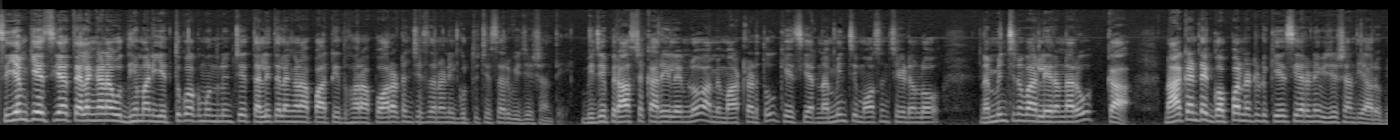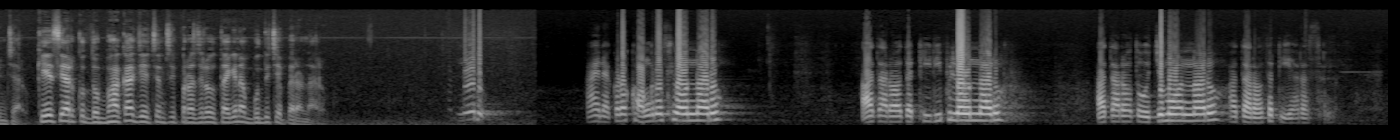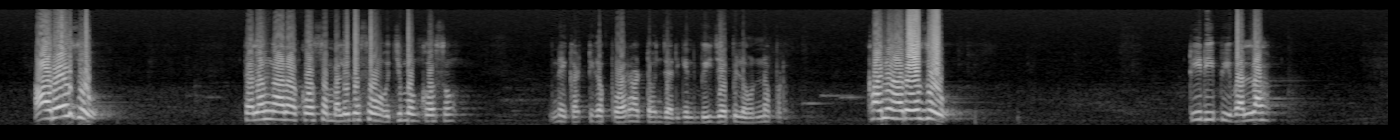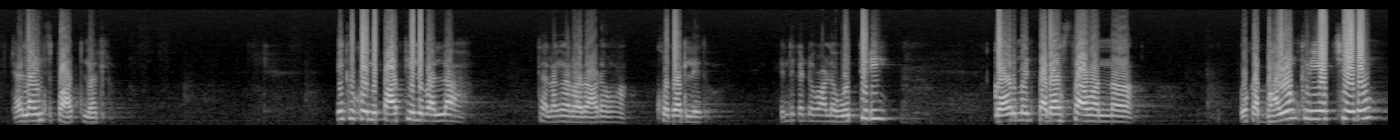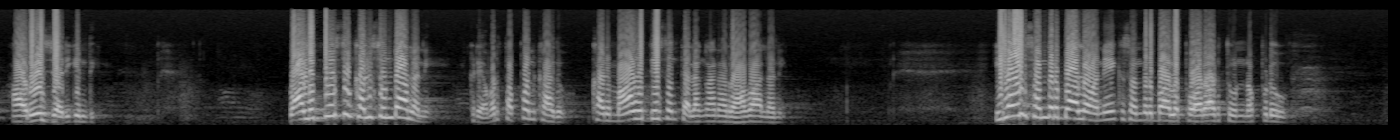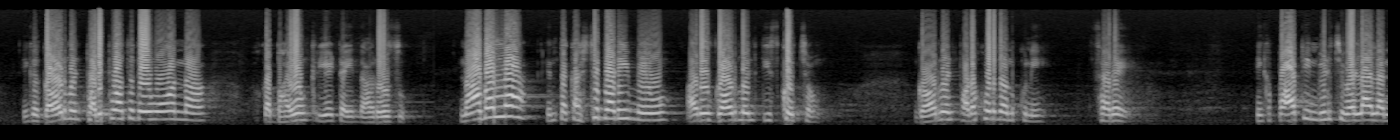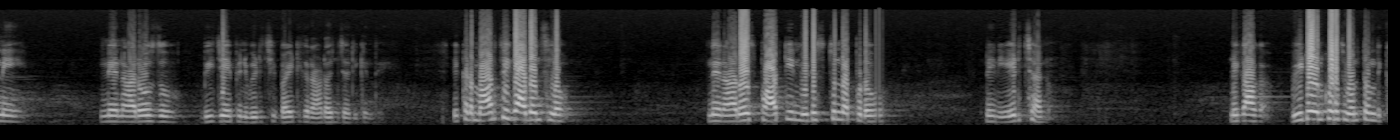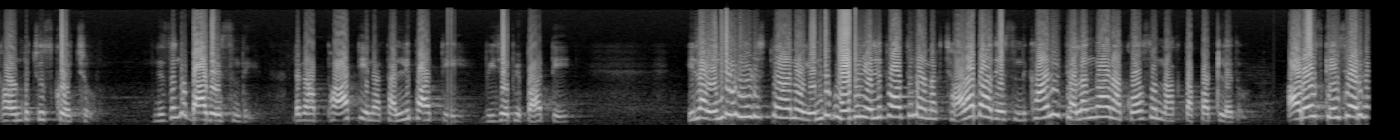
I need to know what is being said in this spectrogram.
CM KCR Telangana ఉద్యమాన్ని ఎత్తుకోక ముందు నుంచే తల్లి తెలంగాణ పార్టీ ద్వారా పోరాటం చేశారని గుర్తు చేశారు విజయశాంతి. బీజేపీ రాష్ట్ర కార్యాలయంలో ఆమె మాట్లాడుతూ కేసీఆర్ నమ్మించి మోసం చేయడంలో నమ్మించిన వారు లేరన్నారు. కా నాకంటే గొప్ప నటుడు కేసీఆర్ అని విజయశాంతి ఆరోపించారు. కేసీఆర్కు దుబ్బాక జీహెచ్ఎంసీ ప్రజలు తగిన బుద్ధి చెప్పారన్నారు. లేరు ఆయన ఎక్కడో కాంగ్రెస్లో ఉన్నారు. ఆ తర్వాత టీడీపీలో ఉన్నారు. ఆ తర్వాత ఉద్యమం అన్నారు. ఆ తర్వాత టీఆర్ఎస్ అన్నారు. ఆ రోజు తెలంగాణ కోసం మలిదశం ఉద్యమం కోసం నేను గట్టిగా పోరాడటం జరిగింది బీజేపీలో ఉన్నప్పుడు. కానీ ఆ రోజు టీడీపీ వల్ల అలయన్స్ పార్ట్నర్లు ఇంకా కొన్ని పార్టీల వల్ల తెలంగాణ రావడం కుదరలేదు. ఎందుకంటే వాళ్ళ ఒత్తిడి గవర్నమెంట్ పడేస్తామన్న ఒక భయం క్రియేట్ చేయడం ఆ రోజు జరిగింది. వాళ్ళ ఉద్దేశం కలిసి ఉండాలని ఇక్కడ ఎవరు తప్పని కాదు. కానీ మా ఉద్దేశం తెలంగాణ రావాలని. ఇలాంటి సందర్భాల్లో అనేక సందర్భాల్లో పోరాడుతున్నప్పుడు ఇంకా గవర్నమెంట్ పడిపోతుందేమో అన్న ఒక భయం క్రియేట్ అయింది ఆ రోజు. నా వల్ల ఇంత కష్టపడి మేము ఆ రోజు గవర్నమెంట్ తీసుకొచ్చాం. గవర్నమెంట్ పడకూడదు అనుకుని సరే ఇంకా పార్టీని విడిచి వెళ్ళాలని నేను ఆ రోజు బీజేపీని విడిచి బయటికి రావడం జరిగింది. ఇక్కడ మారుతి గార్డెన్స్లో నేను ఆ రోజు పార్టీని విడుస్తున్నప్పుడు నేను ఏడ్చాను. మీకు ఆ వీడియోలు కూడా ఉంటుంది కావాలంటే చూసుకోవచ్చు. నిజంగా బాధ వేసింది. అంటే నా పార్టీ నా తల్లి పార్టీ బీజేపీ పార్టీ. ఇలా ఎందుకు ఏడుస్తున్నాను ఎందుకు వదిలి వెళ్ళిపోతున్నా నాకు చాలా బాధ వేసింది. కానీ తెలంగాణ కోసం నాకు తప్పట్లేదు. ఆ రోజు కేసీఆర్ గారు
